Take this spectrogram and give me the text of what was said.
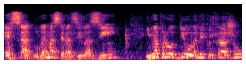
E sad, ulema se razilazi Ima prvo dio ulemi koji kažu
